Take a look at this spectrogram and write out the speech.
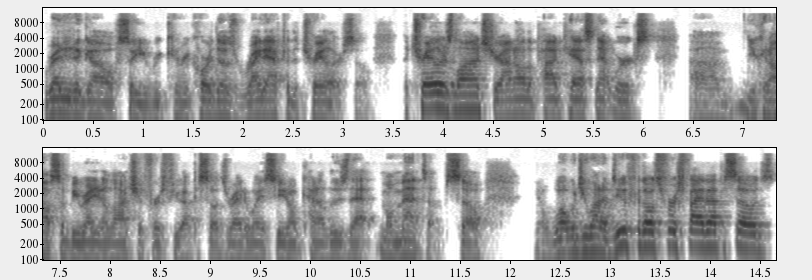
ready to go so you re- can record those right after the trailer. So the trailer's launched you're on all the podcast networks. Um, you can also be ready to launch your first few episodes right away so you don't kind of lose that momentum. So you know what would you want to do for those first five episodes?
